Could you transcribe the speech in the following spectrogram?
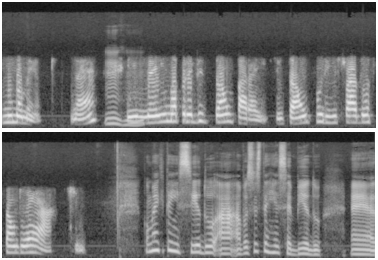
no momento, né? Uhum. E nenhuma previsão para isso. Então, por isso a adoção do EART. Como é que tem sido, a, a vocês têm recebido é,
